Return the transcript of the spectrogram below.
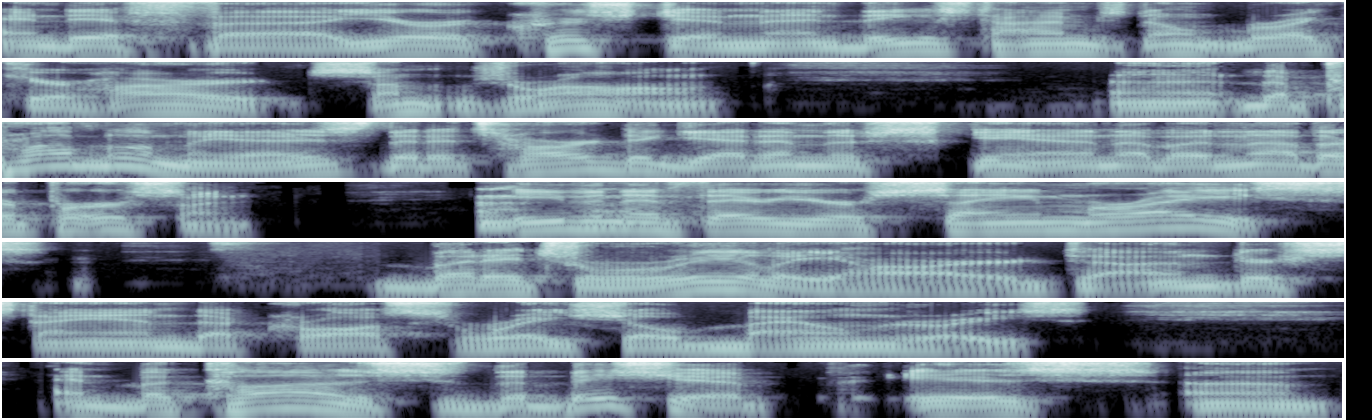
And if uh, you're a Christian and these times don't break your heart, something's wrong. Uh, the problem is that it's hard to get in the skin of another person, even if they're your same race. But it's really hard to understand across racial boundaries. And because the bishop is um,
